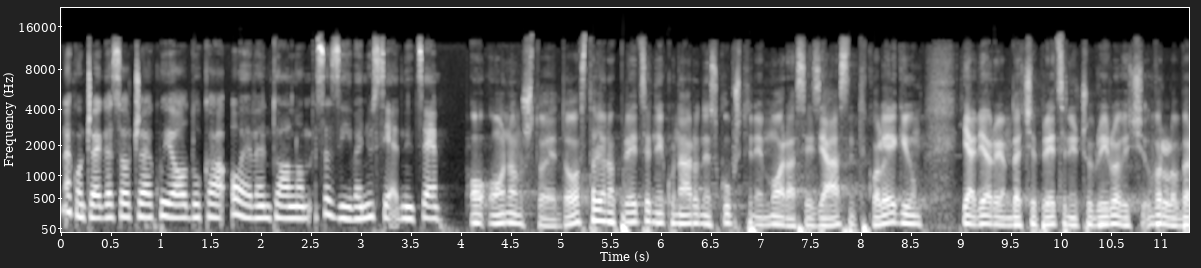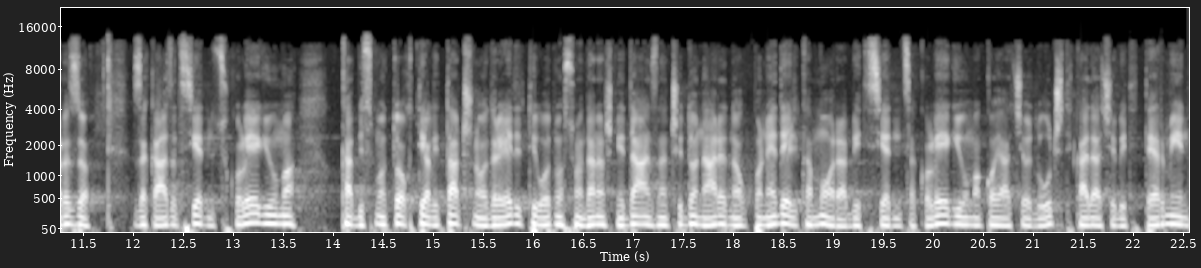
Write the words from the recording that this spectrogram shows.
nakon čega se očekuje odluka o eventualnom sazivanju sjednice. O onom što je dostavljeno predsjedniku Narodne skupštine mora se izjasniti kolegijum. Ja vjerujem da će predsjednik Čubrilović vrlo brzo zakazati sjednicu kolegijuma. Kad bismo to htjeli tačno odrediti u odnosu na današnji dan, znači do narednog ponedeljka mora biti sjednica kolegijuma koja će odlučiti kada će biti termin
